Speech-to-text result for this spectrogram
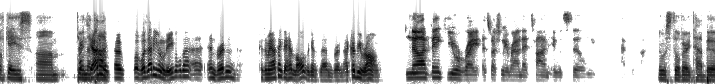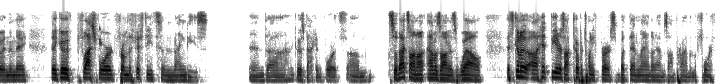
of gays um during Actually, that I time don't. Uh, was that even legal that, uh, in Britain? Because I mean, I think they had laws against that in Britain. I could be wrong. No, I think you were right, especially around that time. It was still legal at the time. It was still very taboo. And then they they go flash forward from the 50s and 90s and uh it goes back and forth. Um so that's on uh, amazon as well. It's going to uh, hit theaters october 21st but then land on amazon prime on the 4th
